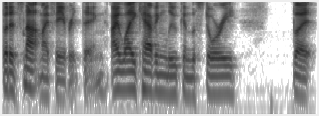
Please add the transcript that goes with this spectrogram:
but it's not my favorite thing. I like having Luke in the story, but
